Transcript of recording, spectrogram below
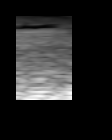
off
